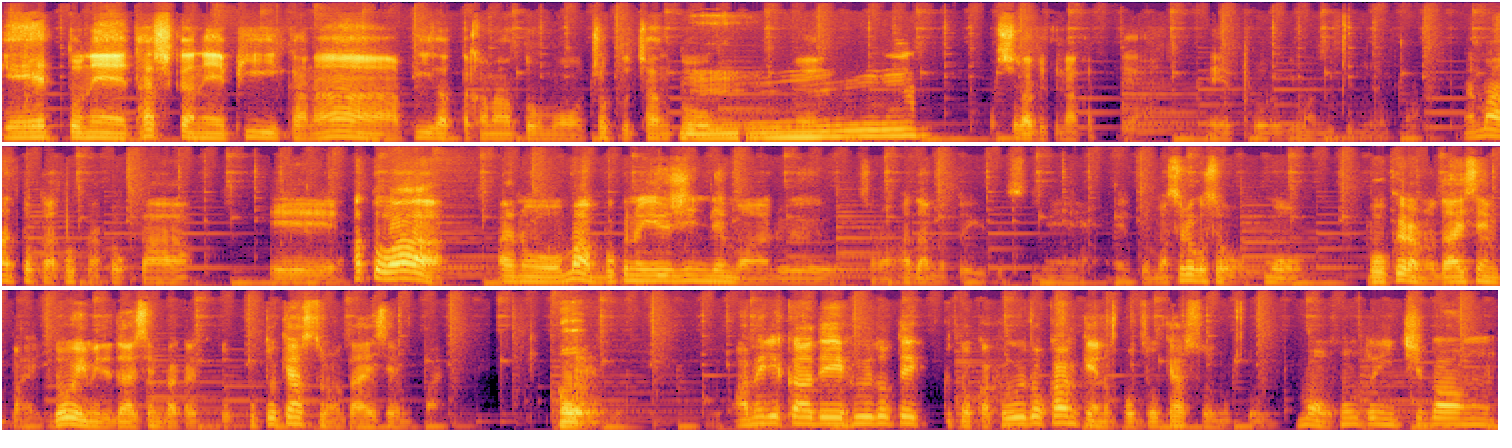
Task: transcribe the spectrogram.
えーっとね、確かね、P かな、P だったかなと思う。ちょっとちゃんとうーん。調べてなかったや。えーっと、今見てみようか。まあ、とかとかとか、えーあとは、あの、まあ、僕の友人でもある、そのアダムというですね、えーっと、まあ、それこそ、もう、僕らの大先輩、どういう意味で大先輩かというと、ポッドキャストの大先輩。アメリカでフードテックとかフード関係のポッドキャストの人、もう本当に一番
